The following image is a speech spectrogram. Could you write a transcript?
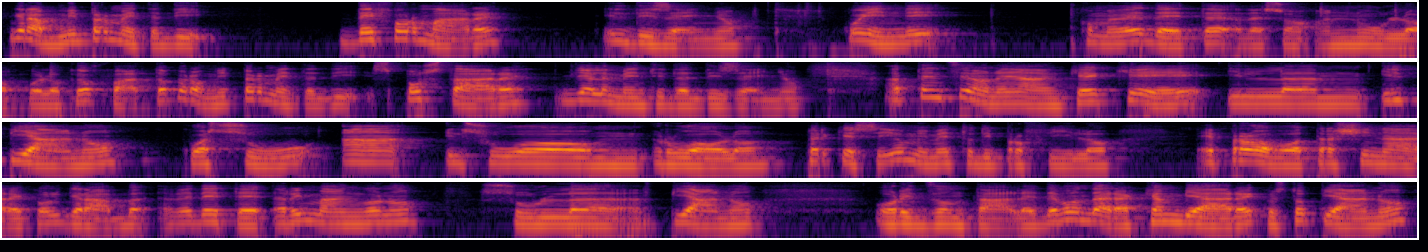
Grab mi permette di deformare il disegno. Quindi, come vedete, adesso annullo quello che ho fatto, però mi permette di spostare gli elementi del disegno. Attenzione anche che il, mm, il piano quassù ha il suo um, ruolo, perché se io mi metto di profilo e provo a trascinare col grab, vedete, rimangono sul piano orizzontale. Devo andare a cambiare questo piano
